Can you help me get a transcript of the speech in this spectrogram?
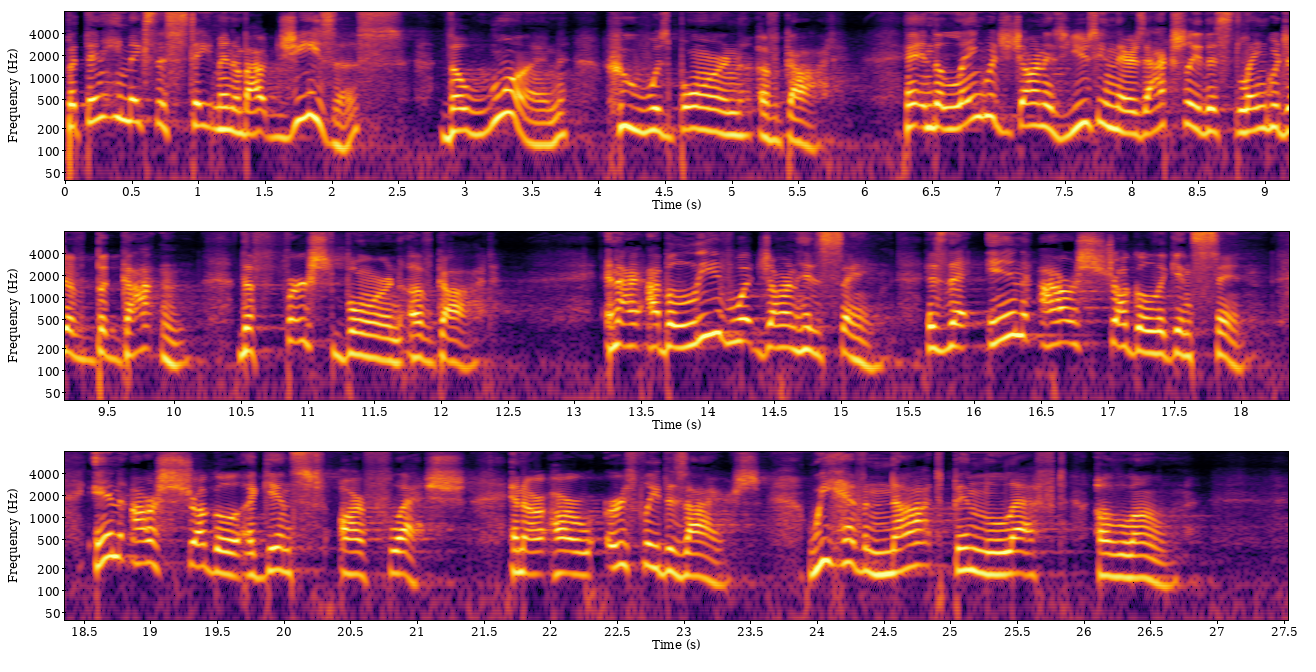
But then he makes this statement about Jesus, the one who was born of God. And the language John is using there is actually this language of begotten, the firstborn of God. And I, I, believe what John is saying is that in our struggle against sin, in our struggle against our flesh, and our, our earthly desires, we have not been left alone.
